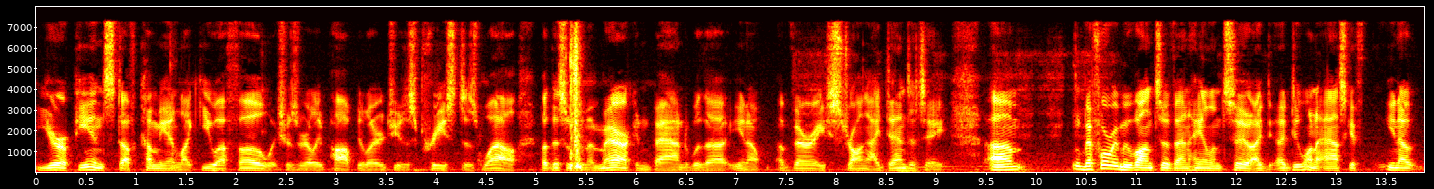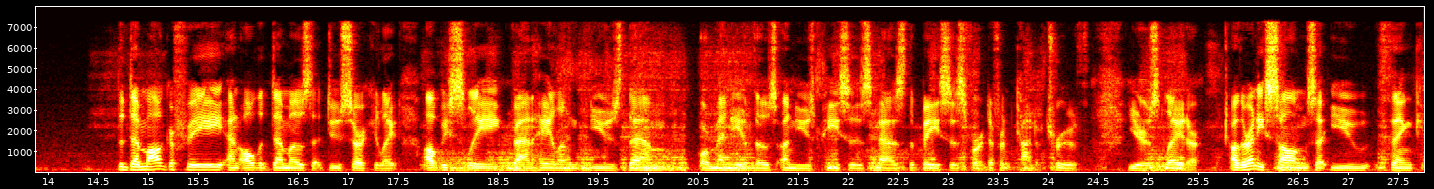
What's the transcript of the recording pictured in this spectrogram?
European stuff coming in like UFO, which was really popular, Judas Priest as well. But this was an American band with a you know a very strong identity. Um, before we move on to Van Halen 2, I, I do want to ask if you know the demography and all the demos that do circulate, obviously Van Halen used them or many of those unused pieces as the basis for a different kind of truth years later. Are there any songs that you think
